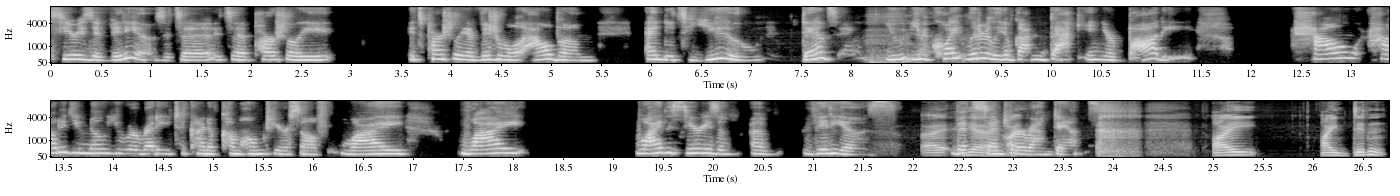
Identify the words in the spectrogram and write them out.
series of videos. It's a it's a partially it's partially a visual album and it's you dancing. You you quite literally have gotten back in your body. How how did you know you were ready to kind of come home to yourself? Why why why the series of, of videos uh, that yeah, center I, around dance? I I didn't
